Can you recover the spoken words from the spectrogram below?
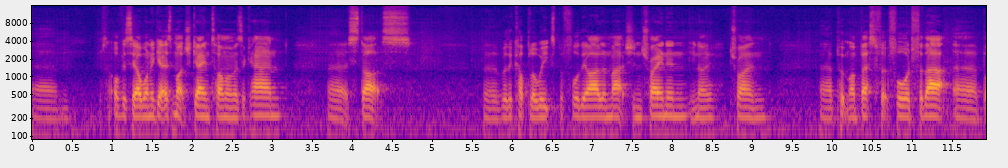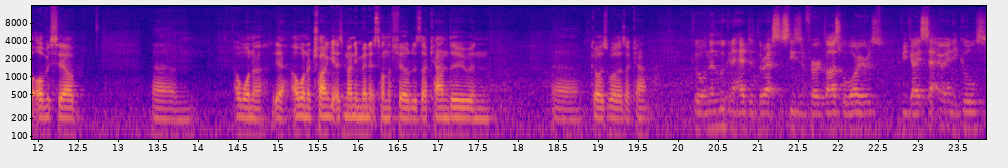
Um, obviously, I want to get as much game time as I can. Uh, it starts uh, with a couple of weeks before the Ireland match in training. You know, try and uh, put my best foot forward for that. Uh, but obviously, I um, I want to yeah I want to try and get as many minutes on the field as I can do and uh, go as well as I can. Cool. And then looking ahead to the rest of the season for Glasgow Warriors, have you guys set out any goals?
